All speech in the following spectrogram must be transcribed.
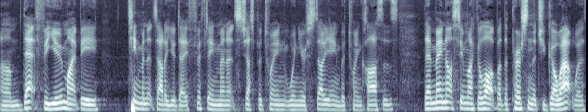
um, that for you might be 10 minutes out of your day, 15 minutes just between when you're studying between classes. That may not seem like a lot, but the person that you go out with,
